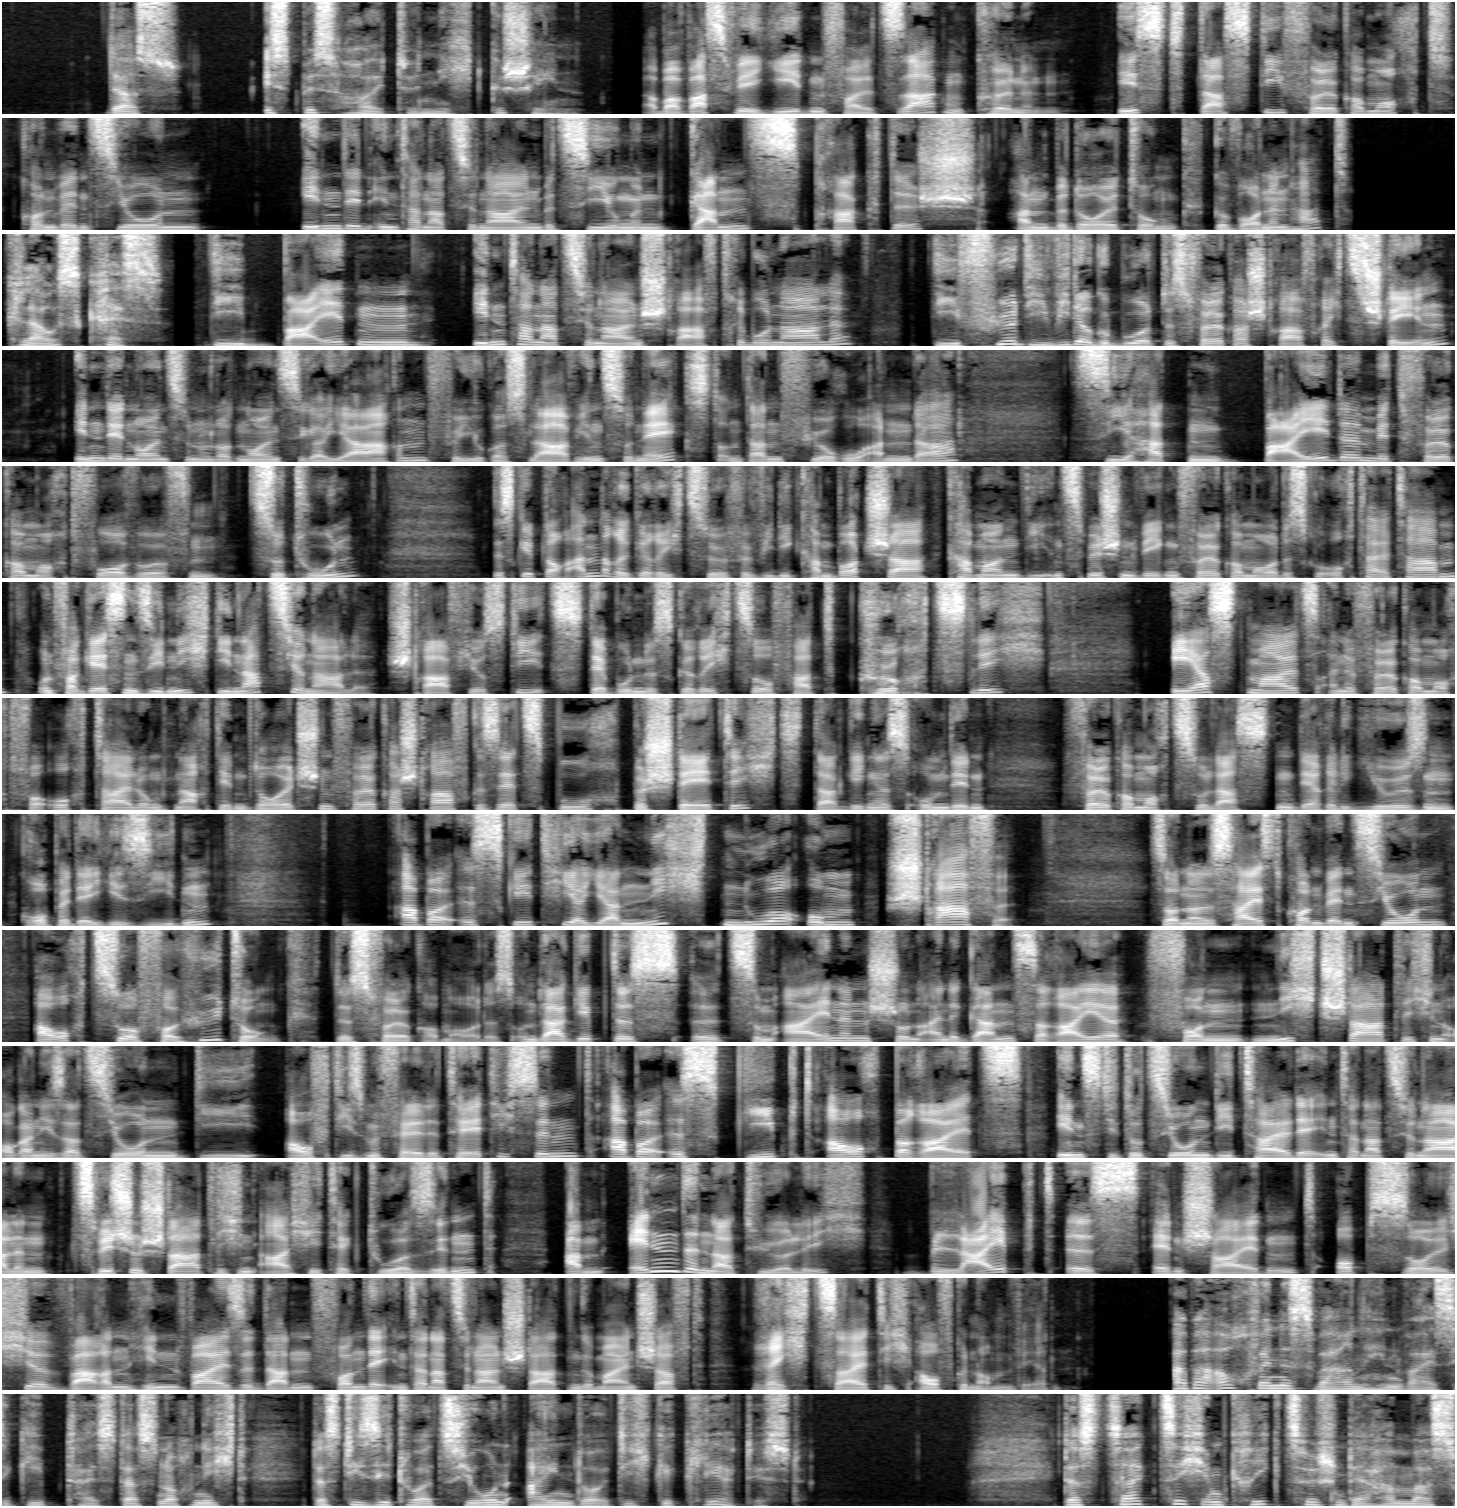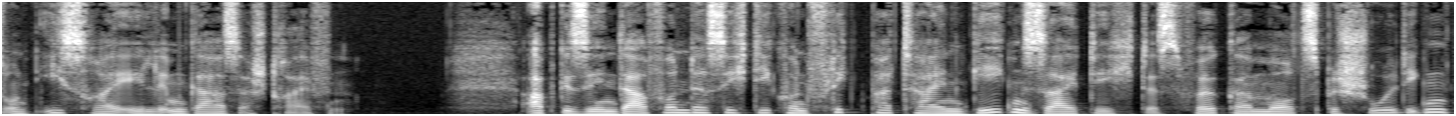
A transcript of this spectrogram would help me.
Das ist bis heute nicht geschehen. Aber was wir jedenfalls sagen können, ist, dass die Völkermordkonvention in den internationalen Beziehungen ganz praktisch an Bedeutung gewonnen hat Klaus Kress. Die beiden internationalen Straftribunale, die für die Wiedergeburt des Völkerstrafrechts stehen, in den 1990er Jahren, für Jugoslawien zunächst und dann für Ruanda, sie hatten beide mit Völkermordvorwürfen zu tun. Es gibt auch andere Gerichtshöfe wie die Kambodscha-Kammern, die inzwischen wegen Völkermordes geurteilt haben. Und vergessen Sie nicht die nationale Strafjustiz. Der Bundesgerichtshof hat kürzlich erstmals eine Völkermordverurteilung nach dem deutschen Völkerstrafgesetzbuch bestätigt. Da ging es um den Völkermord zu Lasten der religiösen Gruppe der Jesiden. Aber es geht hier ja nicht nur um Strafe sondern es heißt Konvention auch zur Verhütung des Völkermordes. Und da gibt es äh, zum einen schon eine ganze Reihe von nichtstaatlichen Organisationen, die auf diesem Felde tätig sind, aber es gibt auch bereits Institutionen, die Teil der internationalen zwischenstaatlichen Architektur sind. Am Ende natürlich bleibt es entscheidend, ob solche Warnhinweise dann von der internationalen Staatengemeinschaft rechtzeitig aufgenommen werden. Aber auch wenn es Warnhinweise gibt, heißt das noch nicht, dass die Situation eindeutig geklärt ist. Das zeigt sich im Krieg zwischen der Hamas und Israel im Gazastreifen. Abgesehen davon, dass sich die Konfliktparteien gegenseitig des Völkermords beschuldigen,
